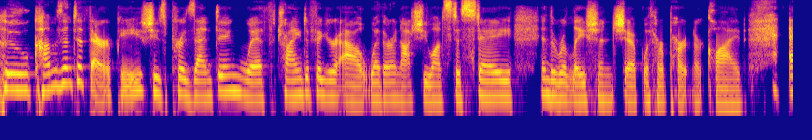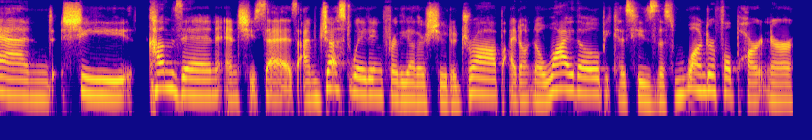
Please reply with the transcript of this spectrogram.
who comes into therapy. She's presenting with trying to figure out whether or not she wants to stay in the relationship with her partner, Clyde. And she comes in and she says, I'm just waiting for the other shoe to drop. I don't know why though, because he's this wonderful partner.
